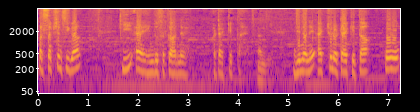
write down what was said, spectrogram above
ਪਰਸੈਪਸ਼ਨ ਸੀਗਾ ਕਿ ਇਹ ਹਿੰਦੂ ਸਰਕਾਰ ਨੇ ਅਟੈਕ ਕੀਤਾ ਹੈ। ਹਾਂਜੀ। ਜਿਨ੍ਹਾਂ ਨੇ ਐਕਚੁਅਲ ਅਟੈਕ ਕੀਤਾ ਉਹ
